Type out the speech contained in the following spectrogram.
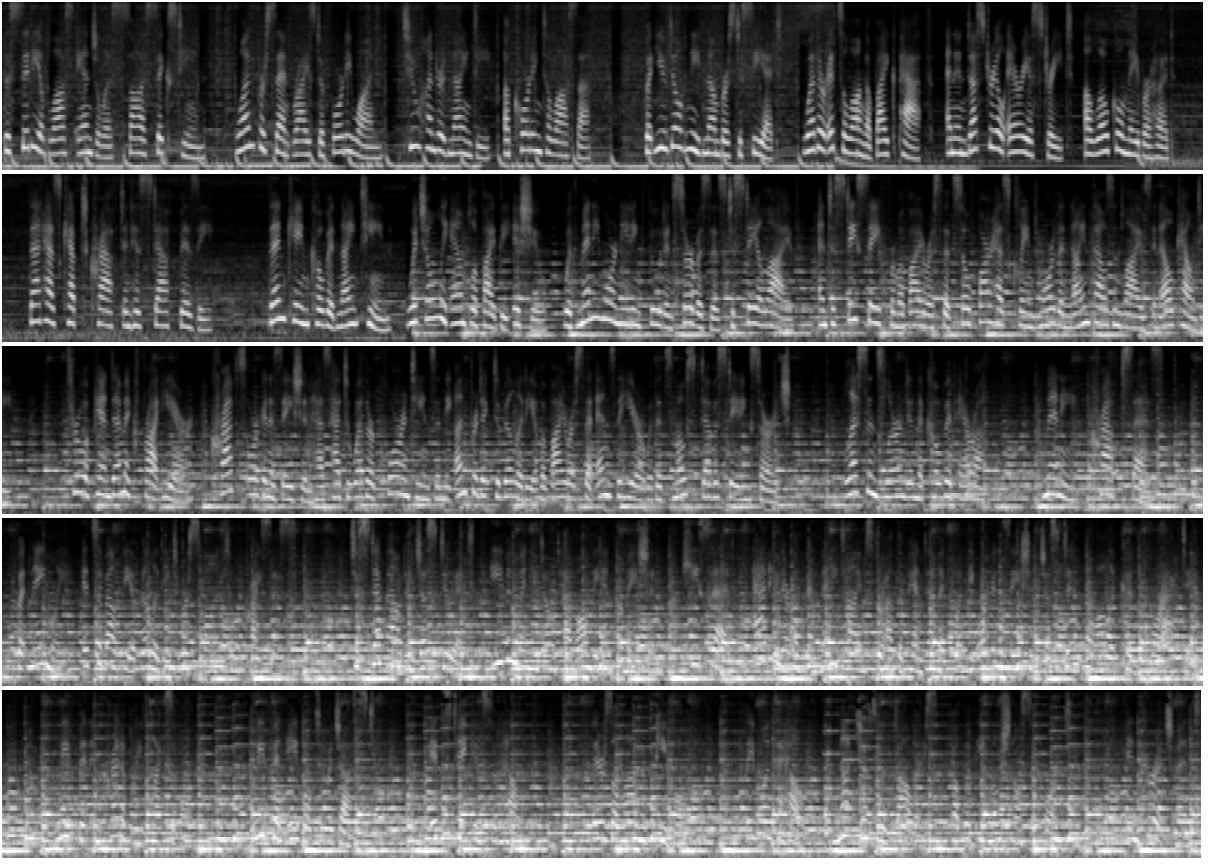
The city of Los Angeles saw a 16. 1% rise to 41, 290, according to LAHSA. But you don't need numbers to see it, whether it's along a bike path, an industrial area street, a local neighborhood. That has kept Craft and his staff busy. Then came COVID-19, which only amplified the issue, with many more needing food and services to stay alive, and to stay safe from a virus that so far has claimed more than 9,000 lives in L County. Through a pandemic-fraught year, Craft's organization has had to weather quarantines and the unpredictability of a virus that ends the year with its most devastating surge. Lessons learned in the COVID era? Many, Craft says. It's about the ability to respond to a crisis. To step out and just do it, even when you don't have all the information, he said, adding there have been many times throughout the pandemic when the organization just didn't know all it could before acting. We've been incredibly flexible. We've been able to adjust. It's taken some help. There's a lot of people. They want to help, not just with dollars, but with emotional support, encouragement,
